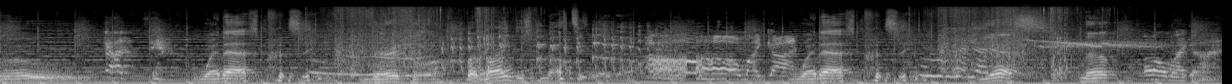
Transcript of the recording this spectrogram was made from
Oh. God damn. Wet ass pussy. Very cool. My mind is melting right now. Oh my god. Wet ass pussy. Oh yes. Nope. Oh my god.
